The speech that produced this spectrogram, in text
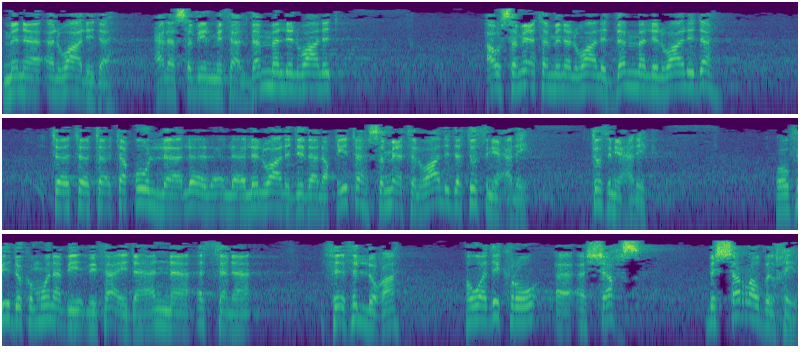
من الوالدة على سبيل المثال ذما للوالد أو سمعت من الوالد ذما للوالدة تقول للوالد إذا لقيته سمعت الوالدة تثني عليه تثني عليك. وأفيدكم هنا بفائدة أن الثناء في اللغة هو ذكر الشخص بالشر أو بالخير.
